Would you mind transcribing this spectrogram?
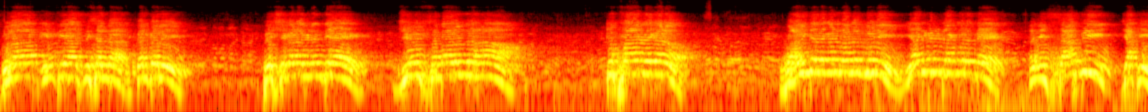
गुलाब इम्तियाज निशानदार कलकली प्रेक्षकाला विनंती आहे जीव सांभाळून राहा. तुफान वेगानं. वायूच्या वेगानं जाणार जोडी या ठिकाणी ट्रॅकवर येते. आणि साधी जाती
